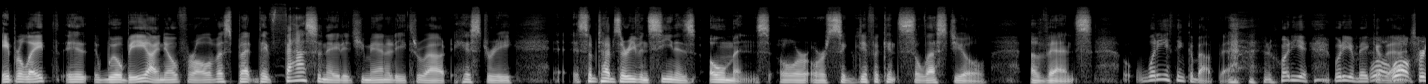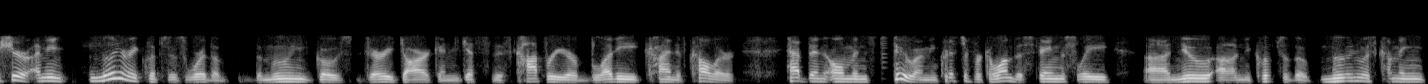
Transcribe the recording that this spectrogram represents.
April 8th it will be, I know, for all of us, but they've fascinated humanity throughout history. Sometimes they're even seen as omens or, or significant celestial events. What do you think about that? what do you what do you make well, of that? Well, for sure. I mean, lunar eclipses where the the moon goes very dark and gets this coppery or bloody kind of color have been omens too. I mean, Christopher Columbus famously uh, knew uh, an eclipse of the moon was coming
